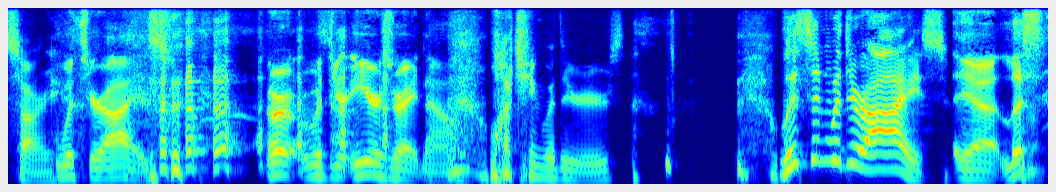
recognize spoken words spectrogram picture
sorry with your eyes, or with your ears right now. Watching with your ears. Listen with your eyes. Yeah, listen.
